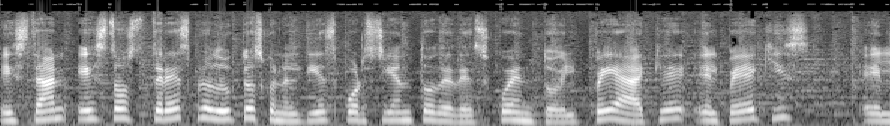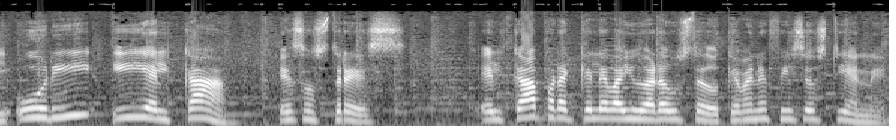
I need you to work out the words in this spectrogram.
Están estos tres productos con el 10% de descuento, el PH, el PX, el URI y el K, esos tres. El K, ¿para qué le va a ayudar a usted o qué beneficios tiene?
